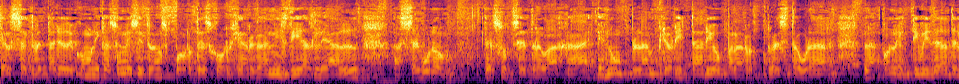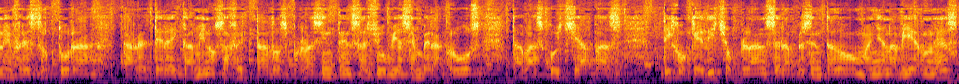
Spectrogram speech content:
El secretario de Comunicaciones y Transportes, Jorge Arganis Díaz Leal, aseguró que se trabaja en un plan prioritario para restaurar la conectividad de la infraestructura carretera y caminos afectados por las intensas lluvias en Veracruz, Tabasco y Chiapas. Dijo que dicho plan será presentado mañana viernes,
